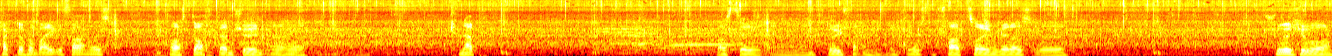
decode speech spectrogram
Traktor vorbeigefahren ist, war es doch ganz schön äh, knapp, was den äh, Durchfall angeht. Mit großen Fahrzeugen wäre das äh, schwierig geworden.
